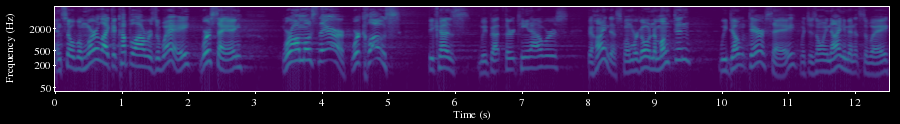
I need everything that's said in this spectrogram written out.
And so when we're like a couple hours away, we're saying, we're almost there. We're close because we've got 13 hours behind us. When we're going to Moncton, we don't dare say, which is only 90 minutes away,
